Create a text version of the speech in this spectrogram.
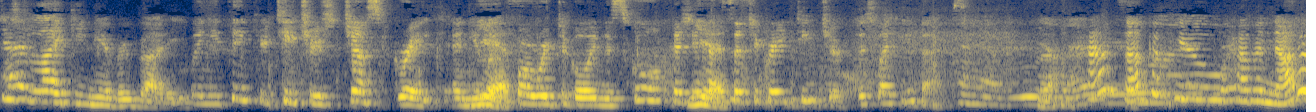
just liking everybody. When you think your teacher's just great and you Yes. look forward to going to school because you Yes. had such a great teacher, just like you guys. Yeah. Hands up if you have another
